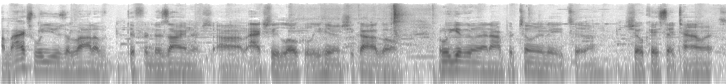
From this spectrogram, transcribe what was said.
I'm um, actually, we use a lot of different designers, um, actually locally here in Chicago, and we give them that opportunity to showcase their talents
